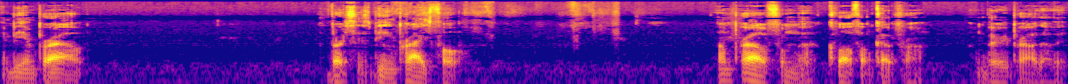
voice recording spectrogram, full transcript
and being proud versus being prideful. I'm proud from the cloth I'm cut from. I'm very proud of it.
